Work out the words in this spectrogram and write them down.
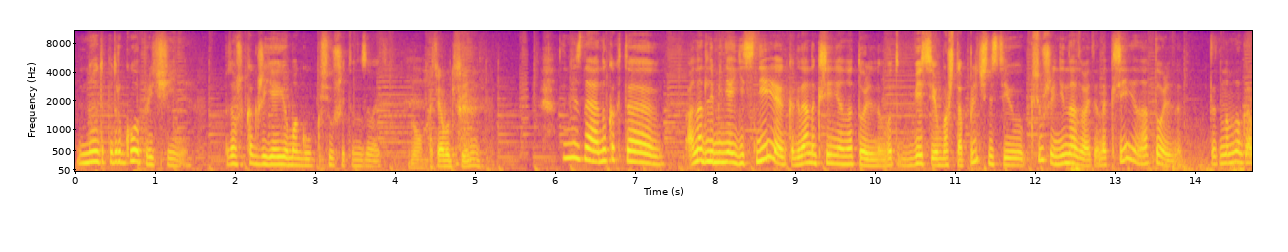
Ну, это по другой причине. Потому что как же я ее могу Ксюшей-то называть? Ну, хотя бы Ксения. Ну, не знаю, ну как-то она для меня яснее, когда она Ксения Анатольевна. Вот весь ее масштаб личности ее Ксюшей не назвать, она Ксения Анатольевна. Это намного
